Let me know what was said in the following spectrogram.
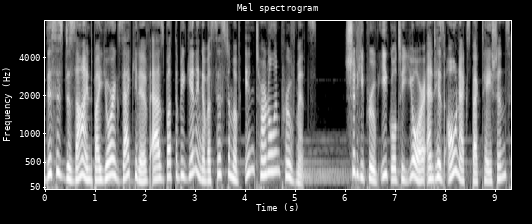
This is designed by your executive as but the beginning of a system of internal improvements. Should he prove equal to your and his own expectations,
